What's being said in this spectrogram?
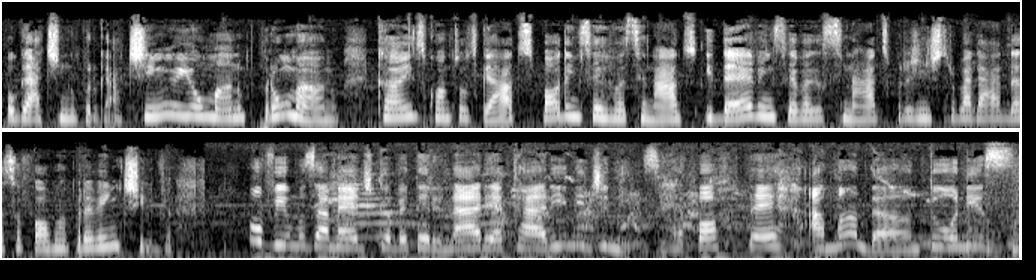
o gatinho para o gatinho e o humano para o humano. Cães quanto os gatos podem ser vacinados e devem ser vacinados para a gente trabalhar dessa forma preventiva. Ouvimos a médica veterinária Karine Diniz, repórter Amanda Antunes.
